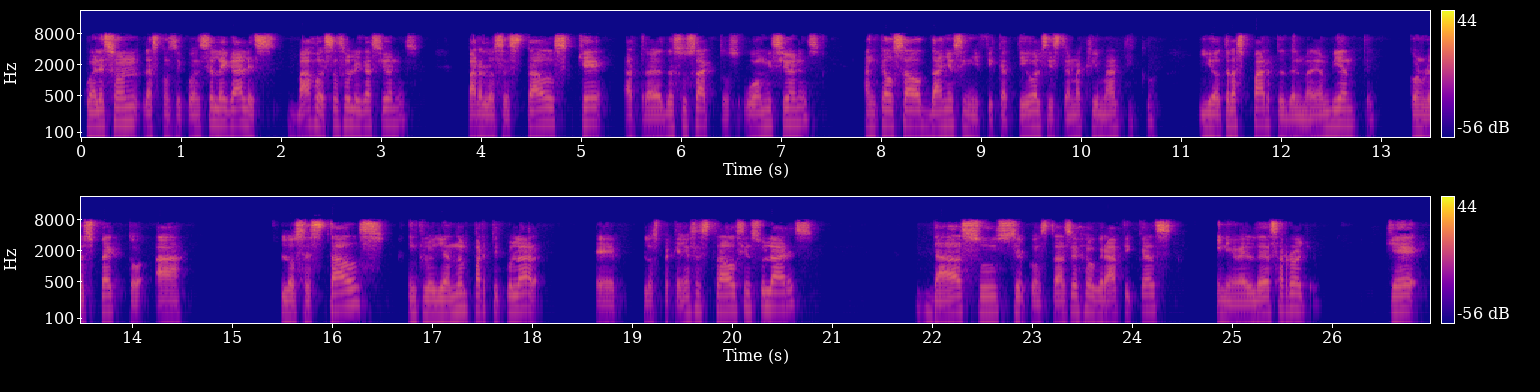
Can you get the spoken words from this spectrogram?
cuáles son las consecuencias legales bajo estas obligaciones para los estados que, a través de sus actos u omisiones, han causado daño significativo al sistema climático y otras partes del medio ambiente con respecto a los estados, incluyendo en particular eh, los pequeños estados insulares, dadas sus circunstancias geográficas y nivel de desarrollo que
